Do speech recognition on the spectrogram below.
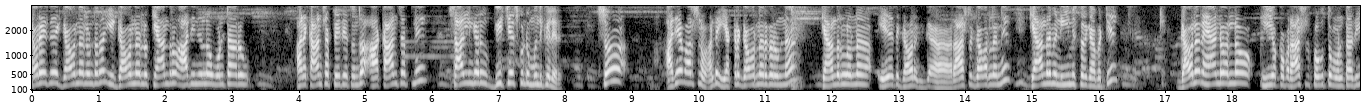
ఎవరైతే గవర్నర్లు ఉంటారో ఈ గవర్నర్లు కేంద్రం ఆధీనంలో ఉంటారు అనే కాన్సెప్ట్ ఏదైతే ఉందో ఆ కాన్సెప్ట్ని స్టాలిన్ గారు బీట్ చేసుకుంటూ ముందుకెళ్ళారు సో అదే వర్షం. అంటే ఎక్కడ గవర్నర్ గారు ఉన్నా కేంద్రంలో ఉన్న ఏదైతే గవర్ రాష్ట్ర గవర్నర్ని కేంద్రమే నియమిస్తుంది కాబట్టి గవర్నర్ హ్యాండ్ ఓవర్లో ఈ యొక్క రాష్ట్ర ప్రభుత్వం ఉంటుంది.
